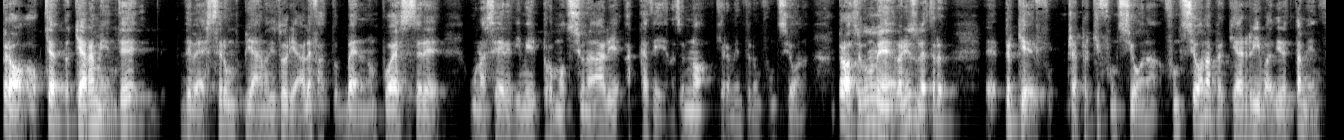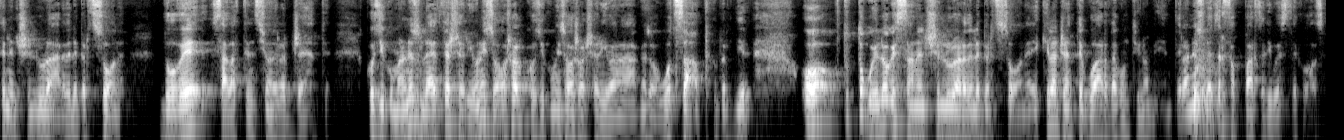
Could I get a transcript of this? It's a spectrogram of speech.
Però chi- chiaramente deve essere un piano editoriale fatto bene, non può essere una serie di mail promozionali a catena, se no chiaramente non funziona. Però secondo me la newsletter eh, perché, cioè, perché funziona? Funziona perché arriva direttamente nel cellulare delle persone dove sta l'attenzione della gente. Così come la newsletter ci arrivano i social, così come i social ci arriva so, WhatsApp, per dire, o tutto quello che sta nel cellulare delle persone e che la gente guarda continuamente. La newsletter fa parte di queste cose.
